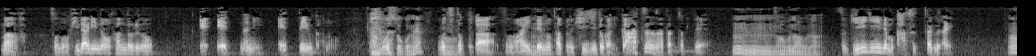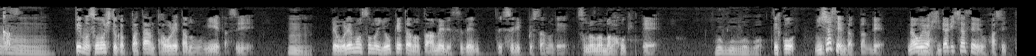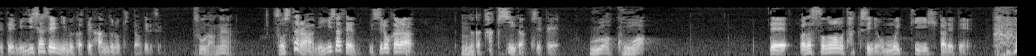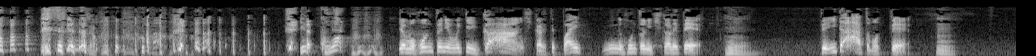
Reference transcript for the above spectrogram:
まあ、その左のハンドルの、え、え、何？えっていうかあの、あ、持つとこね。持つとこが、その相手の多分肘とかにガツン当たっちゃって、うん。うんうんうん。危ない危ない。そうギリギリでもかすったぐらい。うんガスうんでもその人がバタン倒れたのも見えたし、うん。うん。で、俺もその避けたのと雨で滑ってスリップしたので、そのままこけて、うわうわうわ。で、こう、2車線だったんで、直江は左車線を走ってて、右車線に向かってハンドルを切ったわけですよ。そうだね。そしたら、右車線、後ろから、うんなんかタクシーが来てて、うわ、怖っ。で、私そのままタクシーに思いっきり引かれて、死んだじゃん。え、怖っ。いやもう本当に思いっきりガーン引かれて、バイクに本当に引かれて、うん。で、いたーと思って、うん。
